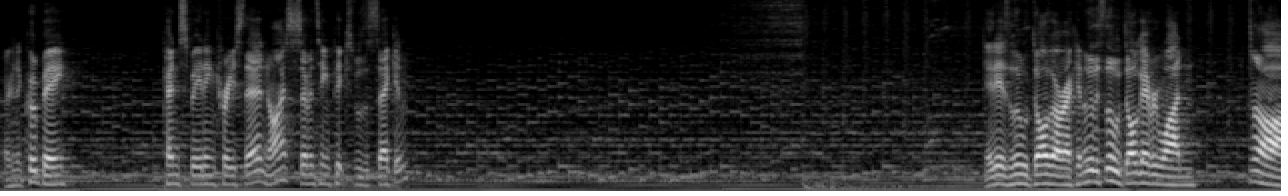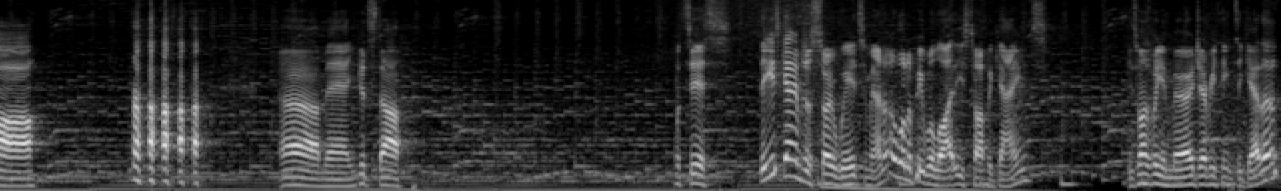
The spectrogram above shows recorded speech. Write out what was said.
I reckon it could be. Pen speed increase there. Nice. 17 pixels a second. It is a little dog, I reckon. Look at this little dog, everyone. Aww. oh, man. Good stuff. What's this? These games are so weird to me. I know a lot of people like these type of games. These ones where you merge everything together.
